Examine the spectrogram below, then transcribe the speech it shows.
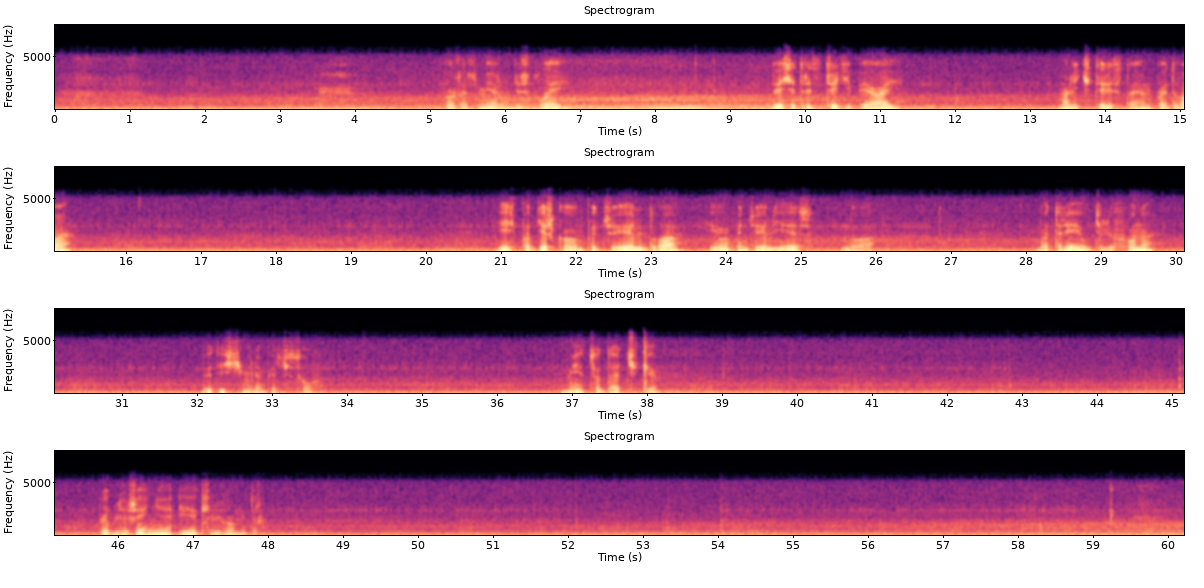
По размеру дисплей. 233 dpi Mali 400 mp2 есть поддержка OpenGL 2 и OpenGL ES 2 батарея у телефона 2000 миллиампер часов. Имеются датчики. Приближение и акселерометр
